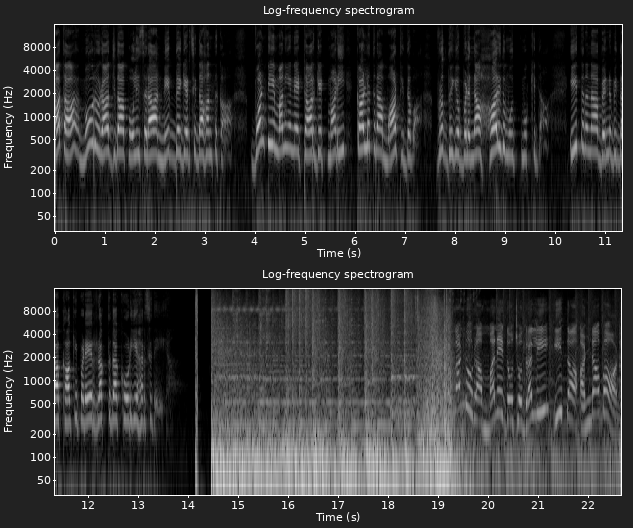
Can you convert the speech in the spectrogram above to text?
ಆತ ಮೂರು ರಾಜ್ಯದ ಪೊಲೀಸರ ನಿದ್ದೆಗೆಡಿಸಿದ ಹಂತಕ. ಒಂಟಿ ಮನೆಯನ್ನೇ ಟಾರ್ಗೆಟ್ ಮಾಡಿ ಕಳ್ಳತನ ಮಾಡ್ತಿದ್ದವ. ವೃದ್ಧೆಯೊಬ್ಬಳನ್ನ ಹರಿದು ಮುಕ್ಕಿದ್ದ. ಈತನನ್ನ ಬೆನ್ನು ಬಿದ್ದ ಖಾಕಿ ಪಡೆ ರಕ್ತದ ಕೋಡಿಯೇ ಹರಿಸಿದೆ. ಕಂಡೋರ ಮನೆ ದೋಚೋದ್ರಲ್ಲಿ ಈತ ಅಣ್ಣ ಬಾಂಡ್.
